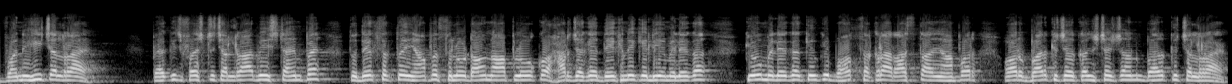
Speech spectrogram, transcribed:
वन ही चल रहा है। पैकेज फ़र्स्ट चल रहा है अभी इस टाइम पे। तो देख सकते हो यहाँ पर स्लो डाउन आप लोगों को हर जगह देखने के लिए मिलेगा। क्यों मिलेगा? क्योंकि बहुत सकरा रास्ता है यहाँ पर और वर्क कंस्ट्रक्शन वर्क चल रहा है।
